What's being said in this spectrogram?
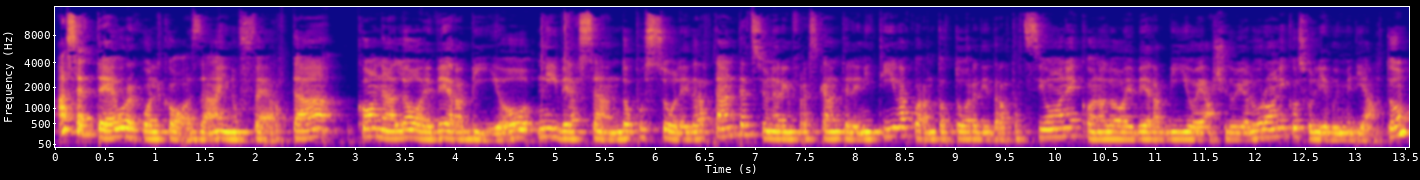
A 7 euro e qualcosa in offerta con aloe vera bio, Nivea Sun, dopo sole idratante, azione rinfrescante lenitiva, 48 ore di idratazione con aloe vera bio e acido ialuronico, sollievo immediato.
